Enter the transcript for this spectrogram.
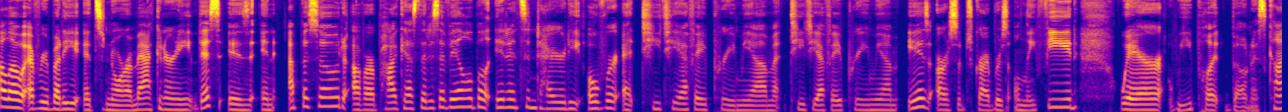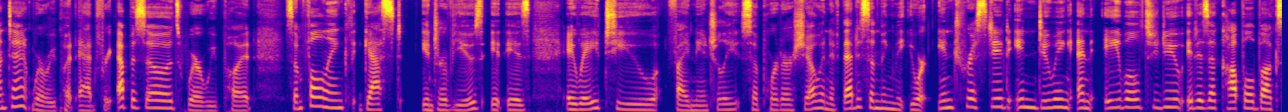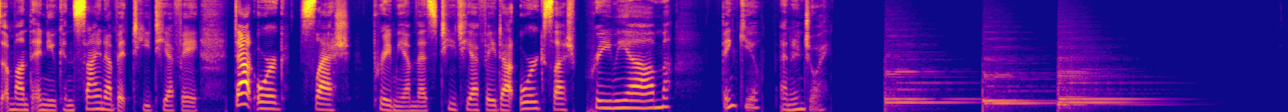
Hello, everybody. It's Nora McInerney. This is an episode of our podcast that is available in its entirety over at TTFA Premium. TTFA Premium is our subscribers only feed where we put bonus content, where we put ad free episodes, where we put some full length guest interviews. It is a way to financially support our show. And if that is something that you are interested in doing and able to do, it is a couple bucks a month and you can sign up at ttfa.org slash premium. That's ttfa.org slash premium. Thank you and enjoy.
